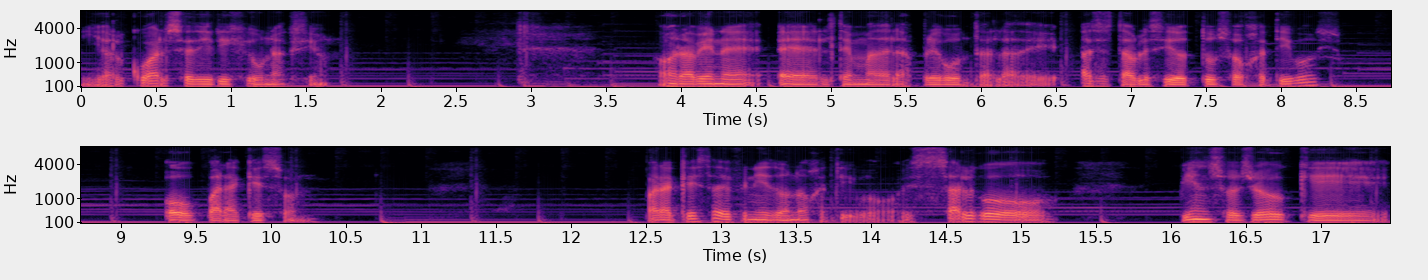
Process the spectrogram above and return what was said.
y al cual se dirige una acción. Ahora viene el tema de las preguntas, la de ¿has establecido tus objetivos? ¿O para qué son? ¿Para qué está definido un objetivo? Es algo, pienso yo, que,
